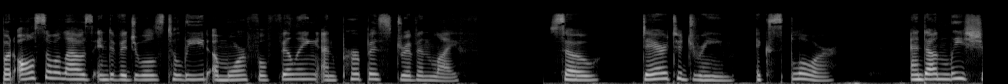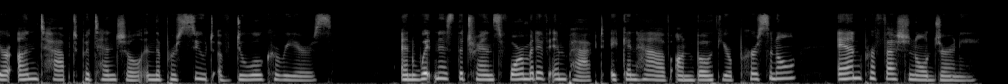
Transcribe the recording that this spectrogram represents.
but also allows individuals to lead a more fulfilling and purpose driven life. So, dare to dream, explore, and unleash your untapped potential in the pursuit of dual careers. and witness the transformative impact it can have on both your personal and professional journey.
